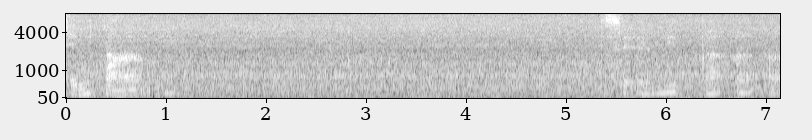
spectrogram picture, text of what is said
재밌다. 재밌다. 아, 아,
